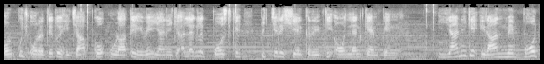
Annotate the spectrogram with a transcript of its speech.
और कुछ औरतें तो हिजाब को उड़ाते हुए, यानी कि अलग अलग पोस्ट के पिक्चरें शेयर कर रही थी ऑनलाइन कैंपेन में। यानी कि ईरान में बहुत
